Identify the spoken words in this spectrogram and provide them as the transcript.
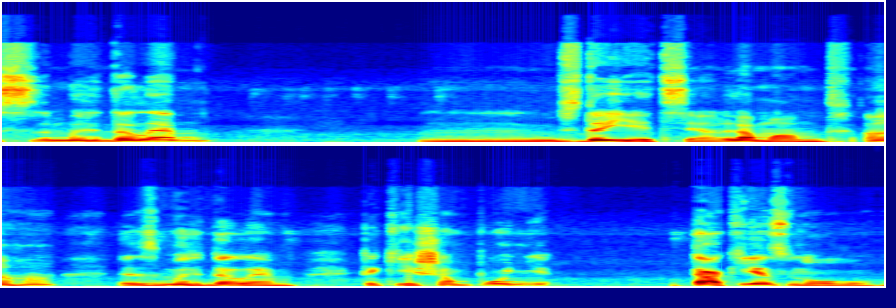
З мигдалем. Здається, ламанд, ага, з мигдалем. Такий шампунь. Так, я знову.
